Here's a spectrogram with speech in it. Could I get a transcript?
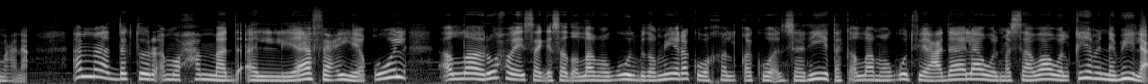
معنا. أما الدكتور محمد اليافعي يقول الله روح وليس جسد الله موجود بضميرك وخلقك وإنسانيتك الله موجود في العدالة والمساواة والقيم النبيلة.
